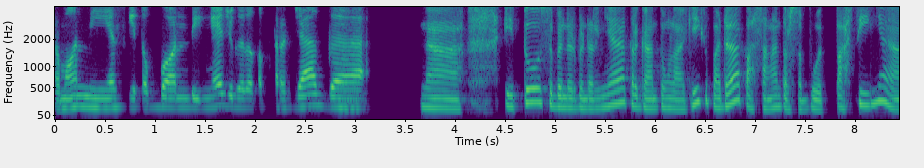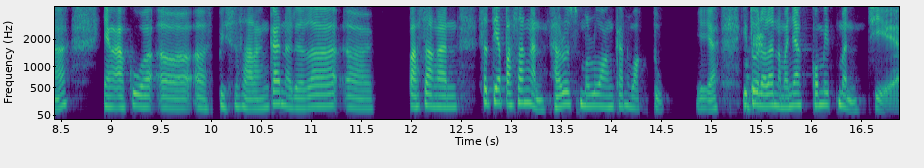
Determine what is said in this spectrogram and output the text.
harmonis gitu, bondingnya juga tetap terjaga. Nah, itu sebenarnya tergantung lagi kepada pasangan tersebut. Pastinya yang aku uh, uh, bisa sarankan adalah uh, pasangan setiap pasangan harus meluangkan waktu ya itu Oke. adalah namanya komitmen cie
